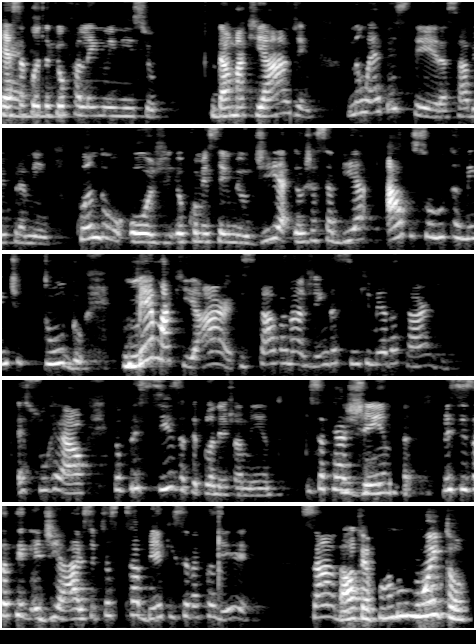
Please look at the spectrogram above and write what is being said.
Essa é. coisa que eu falei no início da maquiagem, não é besteira, sabe, para mim. Quando hoje eu comecei o meu dia, eu já sabia absolutamente tudo. Me maquiar estava na agenda às 5 e meia da tarde. É surreal. Então precisa ter planejamento, precisa ter agenda, precisa ter diário, você precisa saber o que você vai fazer. Sabe? Nossa, eu falo muito.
